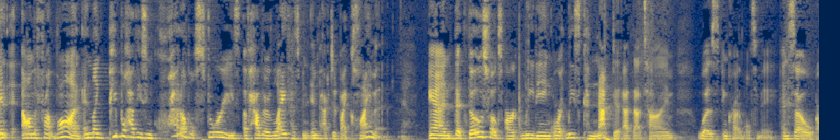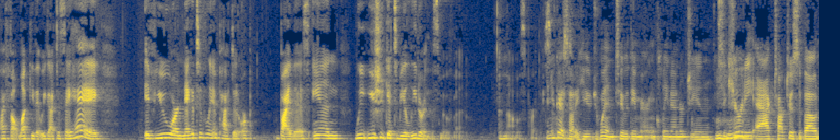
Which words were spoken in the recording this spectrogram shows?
and on the front lawn, and like people have these incredible stories of how their life has been impacted by climate, and that those folks are leading or at least connected at that time was incredible to me. And so I felt lucky that we got to say, hey, if you are negatively impacted or by this, and we, you should get to be a leader in this movement. And that was part of And you guys had a huge win too with the American Clean Energy and Mm-hmm. Security Act. Talk to us about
